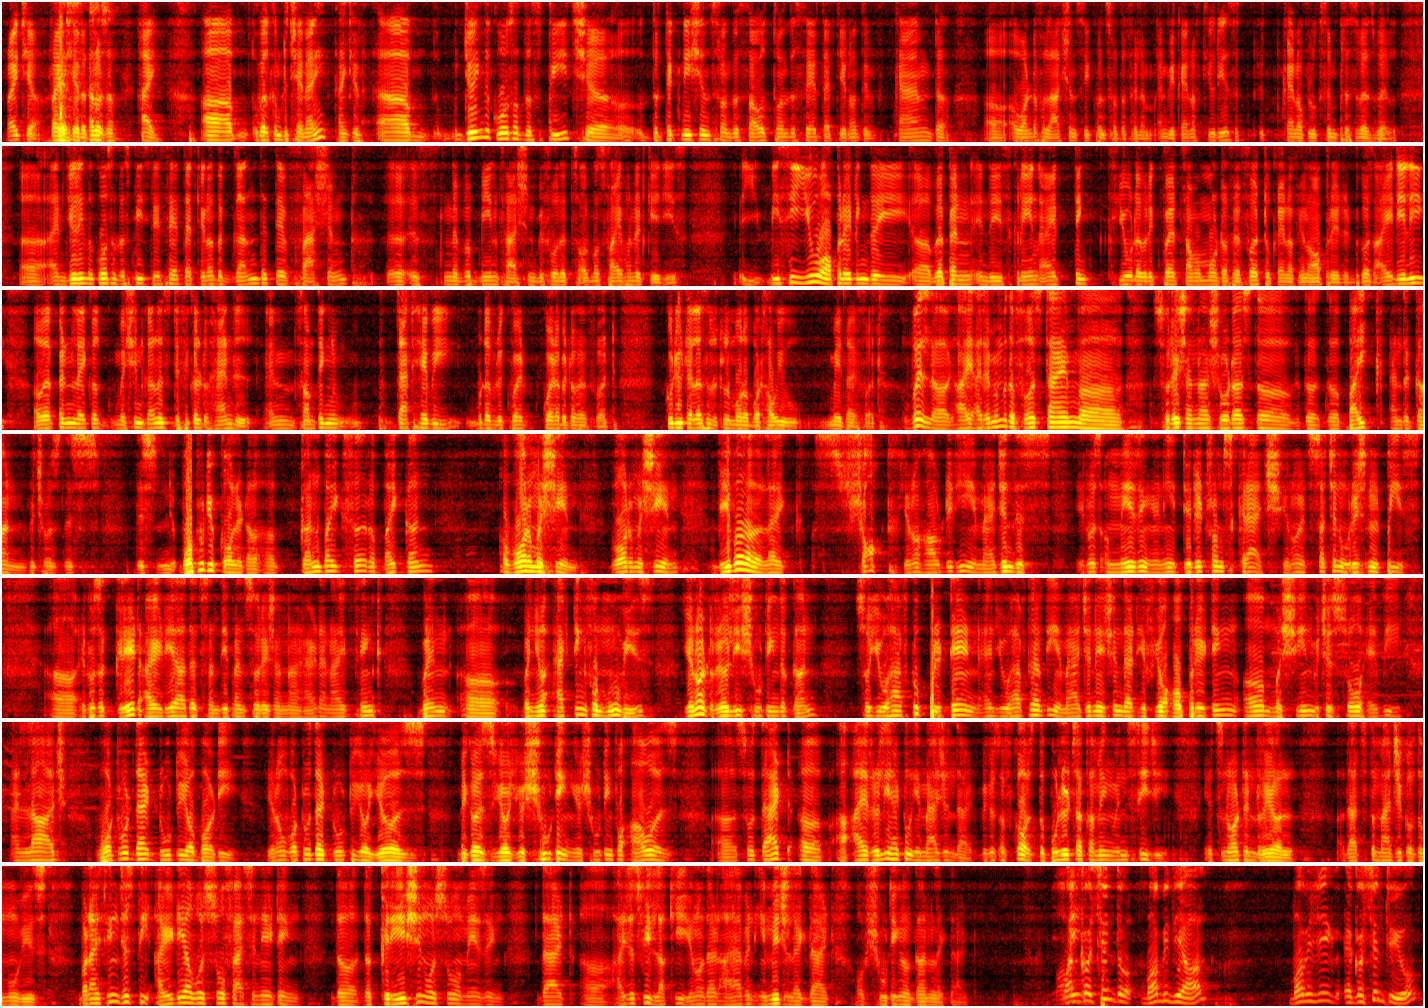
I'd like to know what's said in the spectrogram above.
Right here, right Yes, here. hello, sir. Hi. Um, welcome to Chennai. Thank you. Um, during the course of the speech, uh, the technicians from the south to say that you know they've canned uh, uh, a wonderful action sequence for the film, and we're kind of curious. It, it kind of looks impressive as well. Uh, and during the course of the speech, they said that you know the gun that they've fashioned uh, is never been fashioned before. It's almost 500 kgs. We see you operating the uh, weapon in the screen. I think you would have required some amount of effort to kind of you know operate it because ideally a weapon like a machine gun is difficult to handle, and something that heavy would have required quite a bit of effort. Could you tell us a little more about how you made the effort? Well, uh, I, I remember the first time uh, Suresh Anna showed us the, the, the bike and the gun, which was this this, what would you call it? A, a gun bike, sir? A bike gun? A war machine. War machine. We were like shocked, you know, how did he imagine this? It was amazing and he did it from scratch. You know, it's such an original piece. Uh, it was a great idea that Sandeep and Suresh Anna had, and I think when uh, when you're acting for movies, you're not really shooting the gun. So you have to pretend and you have to have the imagination that if you're operating a machine which is so heavy and large, what would that do to your body? You know, what would that do to your ears? Because you're, you're shooting, you're shooting for hours. Uh, so that, uh, I really had to imagine that. Because of course, the bullets are coming in CG. It's not in real. Uh, that's the magic of the movies. But I think just the idea was so fascinating. The, the creation was so amazing that uh, I just feel lucky, you know, that I have an image like that of shooting a gun like that. One question to Bobby Deol. Bobby ji, a question to you.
